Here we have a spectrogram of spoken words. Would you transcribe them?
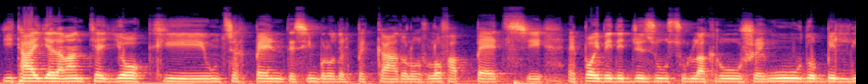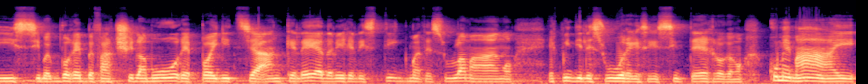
gli taglia davanti agli occhi un serpente, simbolo del peccato, lo, lo, fa a pezzi, e poi vede Gesù sulla croce, nudo, bellissimo, e vorrebbe farci l'amore, e poi inizia anche lei ad avere le stigmate sulla mano, e quindi le suore che si, che si interrogano, come mai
